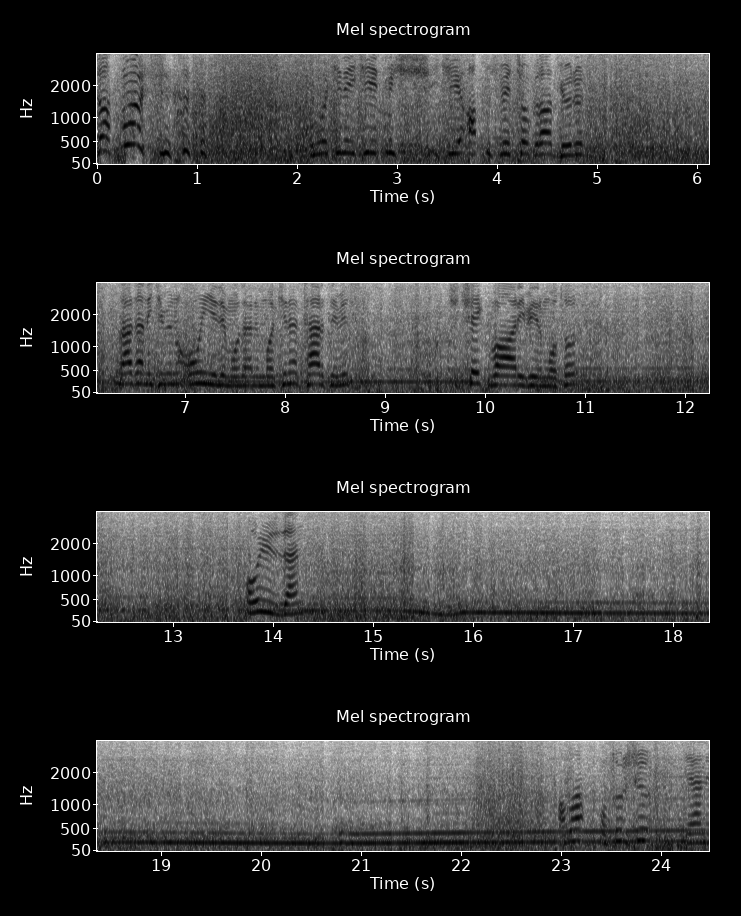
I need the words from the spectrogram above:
%60 Bu makine 270 265 çok rahat görür Zaten 2017 model makine tertemiz Çiçek vari bir motor O yüzden Ama oturuşu yani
